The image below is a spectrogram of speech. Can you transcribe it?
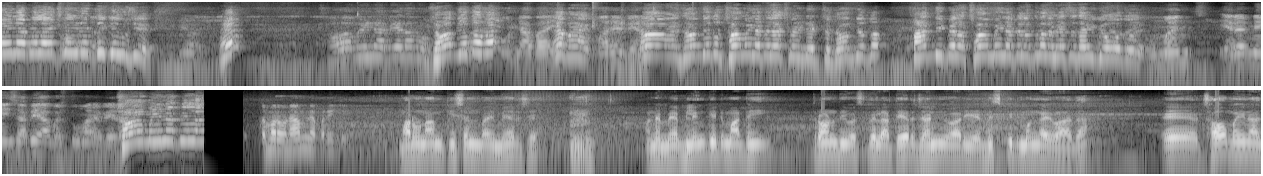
મહિના પેલા એક્સપાયરી ડેટ થઈ ગયેલું છે. હે? જવાબ દેતો ભાઈ. ભાઈ, દેતો છ મહિના પેલા એક્સપાયરી ડેટ છે. જવાબ દેતો પાંચ દી પેલા છ મહિના પેલા તમારે મેસેજ આવી ગયો હોવો જોઈએ. વુમન્સ એરર ને હિસાબે આ વસ્તુ મારે છ મહિના પેલા તમારું નામ ને પરિચય. મારું નામ કિશનભાઈ મેર છે. અને મેં બ્લિન્કિટમાંથી ત્રણ દિવસ પહેલાં, તેર જાન્યુઆરીએ બિસ્કિટ મંગાવ્યા હતા. એ છ મહિના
